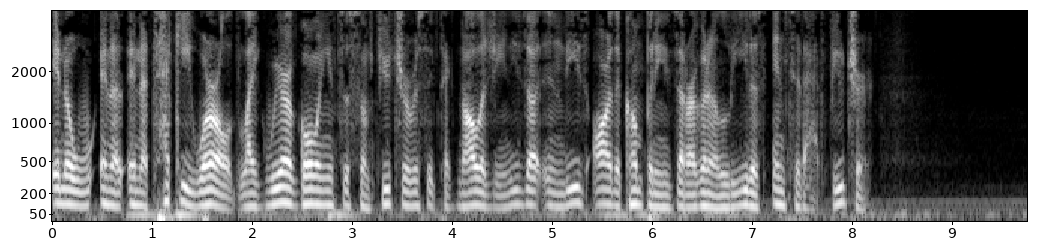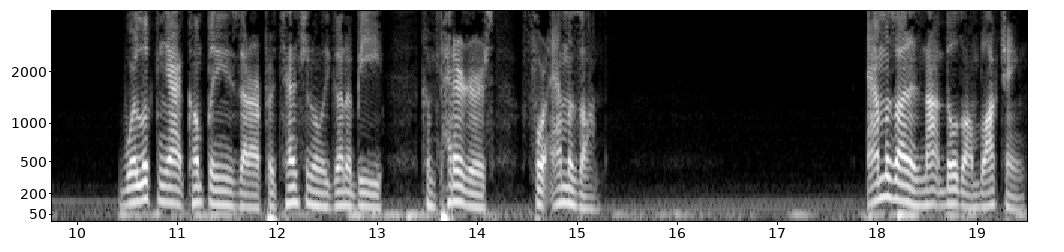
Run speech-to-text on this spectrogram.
in a in a in a techie world. Like we are going into some futuristic technology, and these are and these are the companies that are going to lead us into that future. We're looking at companies that are potentially going to be competitors for Amazon. Amazon is not built on blockchain.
